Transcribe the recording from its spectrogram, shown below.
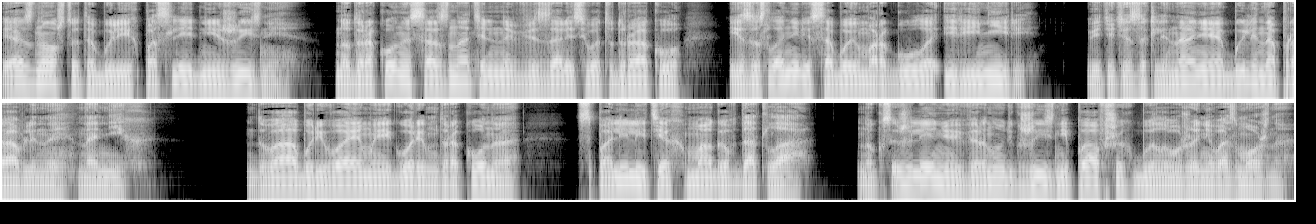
Я знал, что это были их последние жизни, но драконы сознательно ввязались в эту драку и заслонили собой Маргула и Рейнири, ведь эти заклинания были направлены на них. Два обуреваемые горем дракона спалили тех магов дотла, но, к сожалению, вернуть к жизни павших было уже невозможно.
